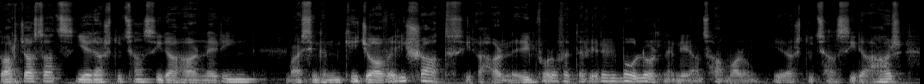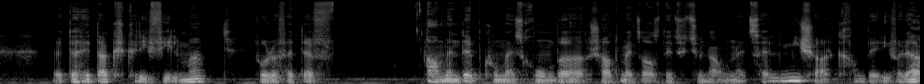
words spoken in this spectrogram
Կարճ ասած, երաժշտության սիրահարներին, այսինքն մի քիչ ավելի շատ սիրահարներին, որովհետև երևի բոլորն են իրանց համարում երաժշտության սիրահար, կհետաքրքրի ֆիլմը, որովհետև ամեն դեպքում այս խումբը շատ մեծ ազդեցություն է ունեցել մի շարք խմբերի վրա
